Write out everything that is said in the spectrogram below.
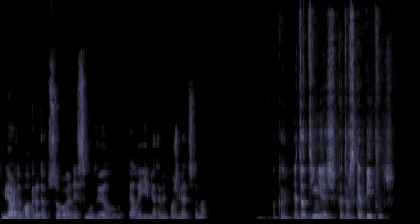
melhor do que qualquer outra pessoa, nesse modelo, ela ia imediatamente para os grandes também. Ok. Então tinhas 14 capítulos,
